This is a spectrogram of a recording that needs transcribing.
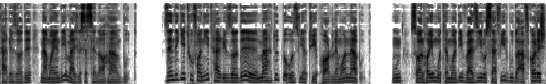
تقیزاده نماینده مجلس سنا هم بود. زندگی طوفانی تقیزاده محدود به عضویت توی پارلمان نبود. اون سالهای متمادی وزیر و سفیر بود و افکارش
